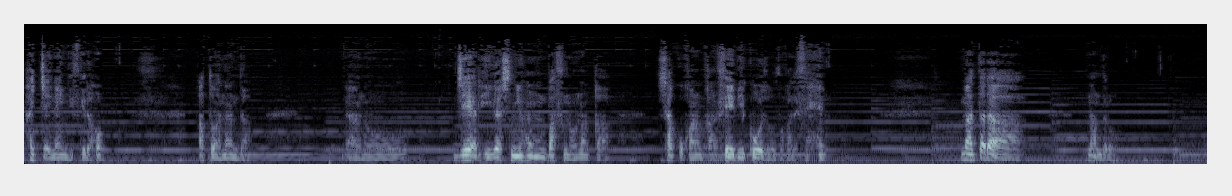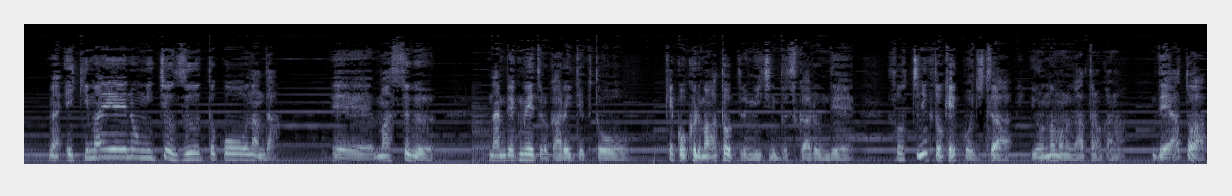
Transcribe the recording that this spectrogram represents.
入っちゃいないんですけど。あとはなんだ？あの、JR 東日本バスのなんか、車庫かなんか整備工場とかですね。まあ、ただ、なんだろう。まあ、駅前の道をずっとこう、なんだ、えー、まっすぐ何百メートルか歩いていくと、結構車が通ってる道にぶつかるんで、そっちに行くと結構実はいろんなものがあったのかな。で、あとは、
